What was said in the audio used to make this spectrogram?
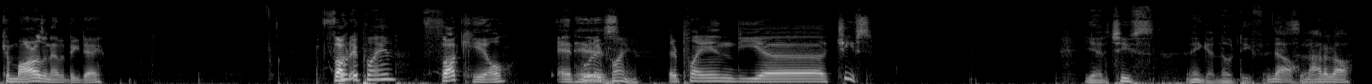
Kamara's gonna have a big day. Who Fuck, they playing? fuck Hill and his. Who are they playing? They're playing the uh, Chiefs. Yeah, the Chiefs. They ain't got no defense. No, so. not at all.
